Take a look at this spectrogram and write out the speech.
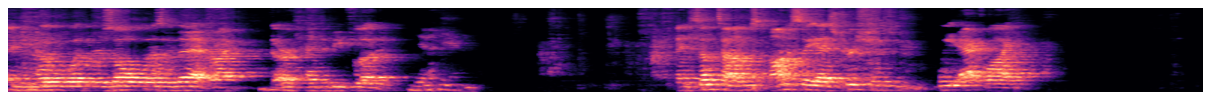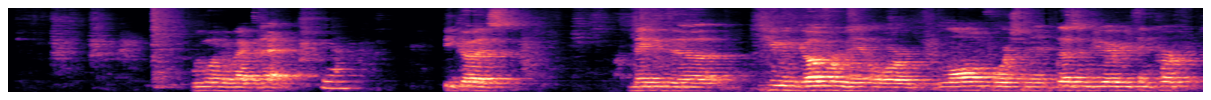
And you know what the result was of that, right? The earth had to be flooded. Yeah. And sometimes, honestly, as Christians, we act like we want to go back to that Yeah. because maybe the human government or law enforcement doesn't do everything perfect.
